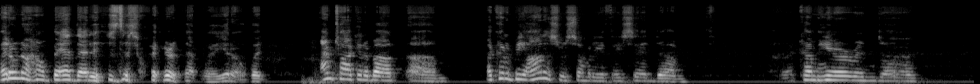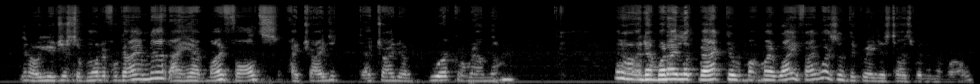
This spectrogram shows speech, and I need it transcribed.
I don't know how bad that is this way or that way, you know, but I'm talking about. Um, I couldn't be honest with somebody if they said, um, "Come here and uh, you know you're just a wonderful guy." I'm not. I have my faults. I try to. I try to work around them. You know, and when I look back to my wife, I wasn't the greatest husband in the world.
